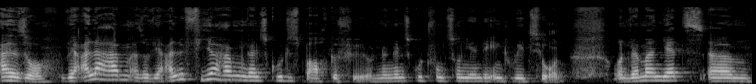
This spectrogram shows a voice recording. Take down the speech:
also wir alle haben, also wir alle vier haben ein ganz gutes Bauchgefühl und eine ganz gut funktionierende Intuition. Und wenn man jetzt, ähm,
